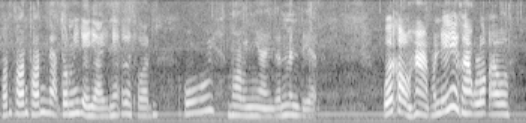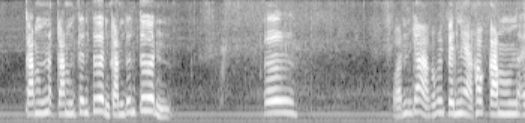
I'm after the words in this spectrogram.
ถอนถอนถอนเนี่ยตรงนี้ใหญ่ๆเนี่ยเออถอนโอ้ยหอเป็นใหญ่แล้วมันเดียดโอ้ยของหักมันดีหักลกเอา กำกำตื้นตื้นๆกำตื้นตื้นๆเออถอนยากก็ไม่เป็นเนี่ยเขากำไอ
